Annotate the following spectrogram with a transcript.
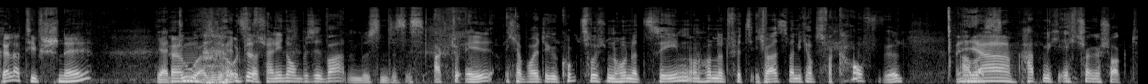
relativ schnell. Ja, du, Ähm, also du hättest wahrscheinlich noch ein bisschen warten müssen. Das ist aktuell, ich habe heute geguckt, zwischen 110 und 140. Ich weiß zwar nicht, ob es verkauft wird, aber Ja. es hat mich echt schon geschockt.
